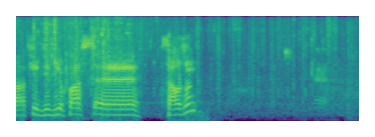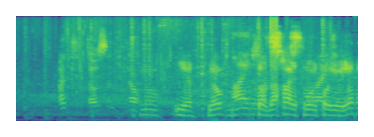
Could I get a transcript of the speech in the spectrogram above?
But you, did you pass uh, 1000? What? Thousand? No. No. Yeah, no? 916 So the highest one for you, yeah?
